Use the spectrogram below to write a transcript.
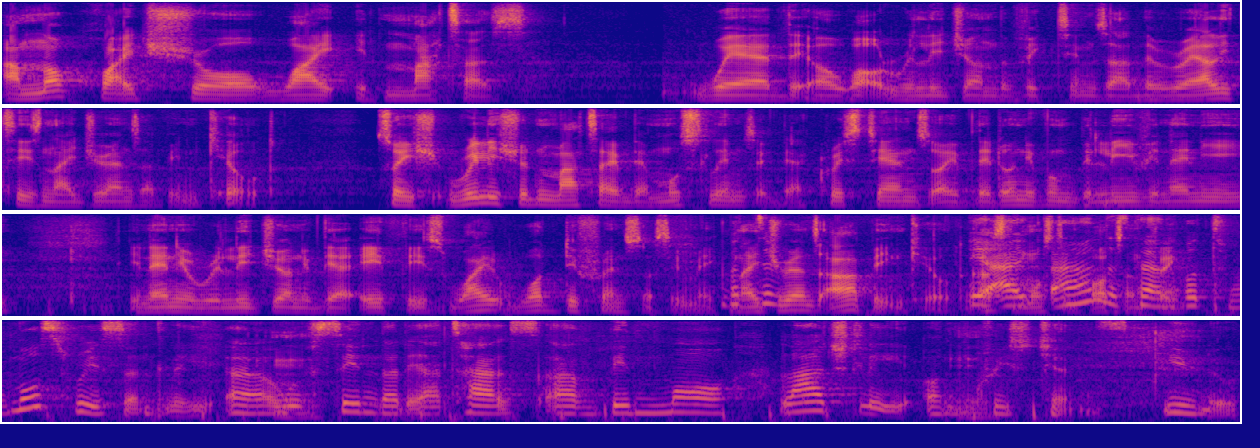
I'm not quite sure why it matters where the or what religion the victims are. The reality is Nigerians have been killed. So it really shouldn't matter if they're Muslims, if they're Christians, or if they don't even believe in any in any religion, if they're atheists. Why? What difference does it make? But Nigerians the, are being killed. Yeah, That's the most I, I understand. Thing. But most recently, uh, mm. we've seen that the attacks have been more largely on mm. Christians. You know.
